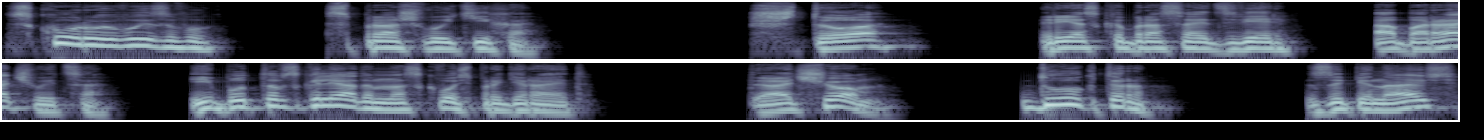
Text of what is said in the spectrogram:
скорую вызову?» Спрашиваю тихо. «Что?» Резко бросает зверь, оборачивается и будто взглядом насквозь продирает. «Ты о чем?» «Доктор!» Запинаюсь,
